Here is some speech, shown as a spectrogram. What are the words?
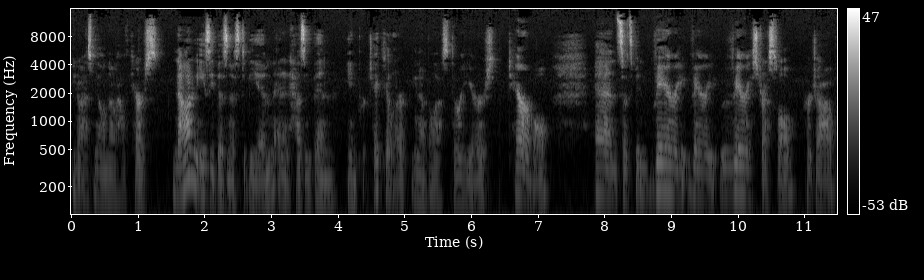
you know, as we all know, healthcare is not an easy business to be in, and it hasn't been in particular, you know, the last three years. Terrible. And so it's been very, very, very stressful, her job.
